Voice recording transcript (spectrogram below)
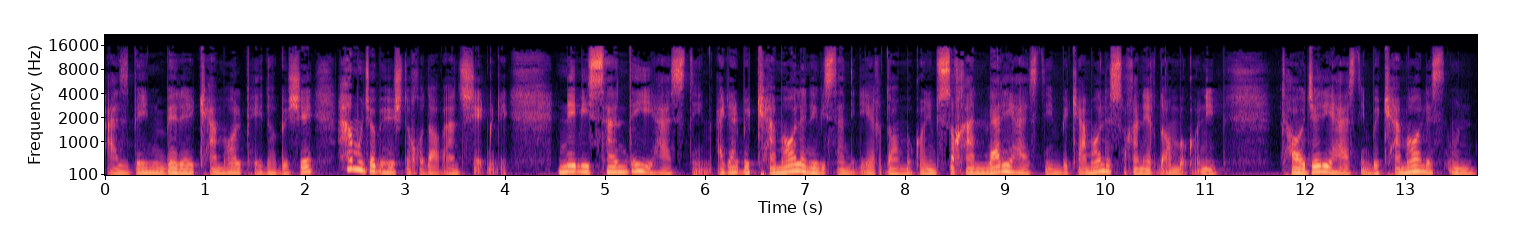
از بین بره کمال پیدا بشه همونجا بهشت خداوند شکل می‌گیره. نویسنده ای هستیم. اگر به کمال نویسندگی اقدام بکنیم سخنوری هستیم به کمال سخن اقدام بکنیم. تاجری هستیم به کمال اون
